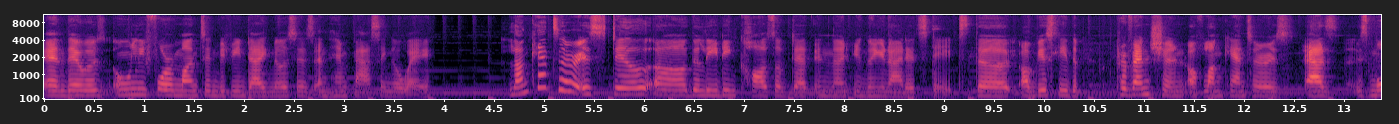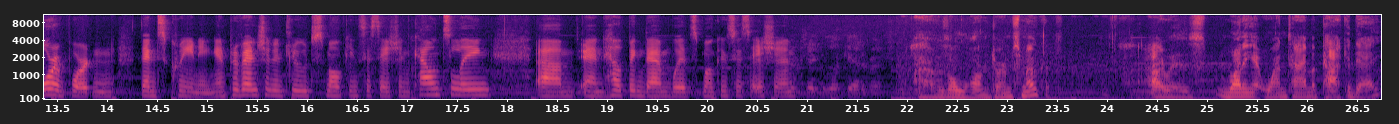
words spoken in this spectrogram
and there was only four months in between diagnosis and him passing away. Lung cancer is still uh, the leading cause of death in the, in the United States. The, obviously, the prevention of lung cancer is, as, is more important than screening. And prevention includes smoking cessation counseling um, and helping them with smoking cessation. I was a long-term smoker. I was running at one time a pack a day.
